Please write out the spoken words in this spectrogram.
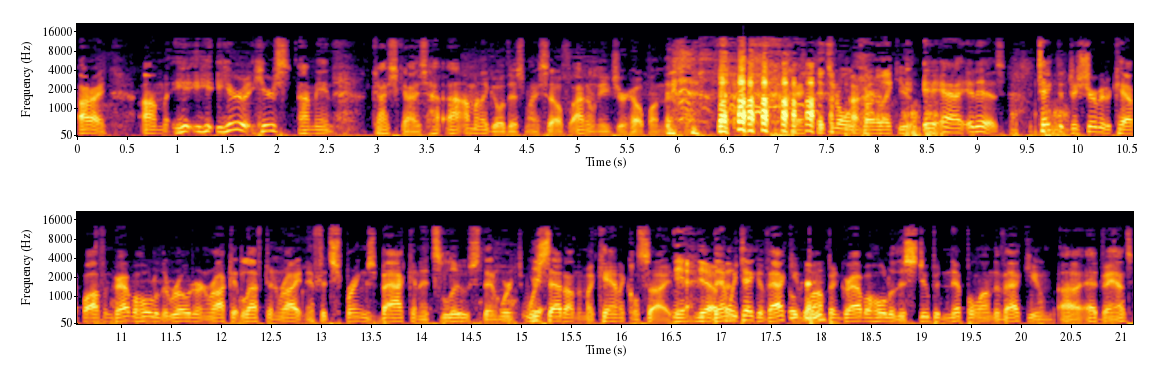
All right. Um, he, he- here, here's. I mean, gosh, guys, I- I'm going to go with this myself. I don't need your help on this one. It's an old car like you. Yeah, it is. Take the distributor cap off and grab a hold of the rotor and rock it left and right. And if it springs back and it's loose, then we're we're set on the mechanical side. Yeah. Yeah, then but- we take a vacuum Okay. pump and grab a hold of this stupid nipple on the vacuum uh, advance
